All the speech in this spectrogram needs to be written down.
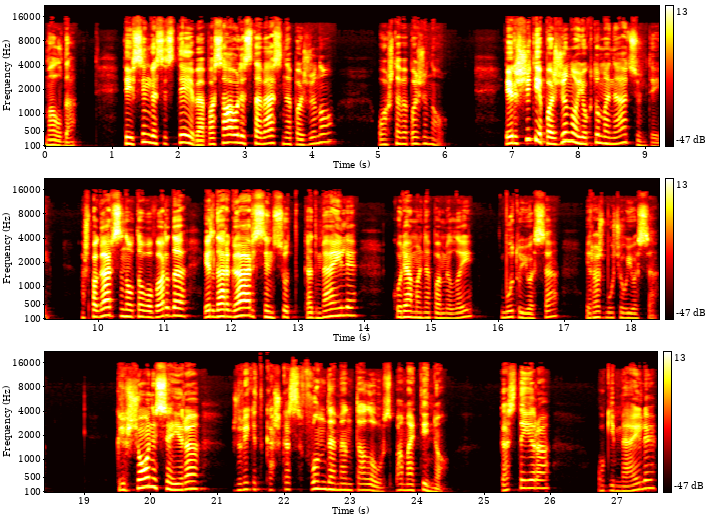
maldą. teisingasis tėve, pasaulis tavęs nepažino, o aš tave pažinau. Ir šitie pažino, jog tu mane atsiuntėjai. Aš pagarsinau tavo vardą ir dar garsinsiu, kad meilė, kurią mane pamilai, būtų juose ir aš būčiau juose. Krikščionise yra, žiūrėkit, kažkas fundamentalaus, pamatinio. Kas tai yra? Ogi meilė,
